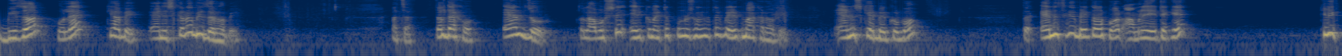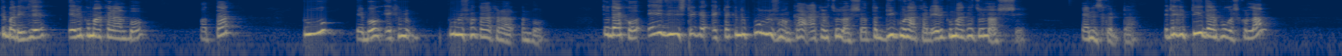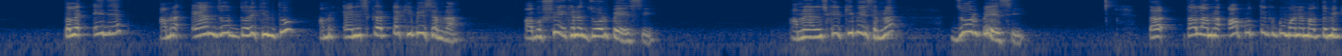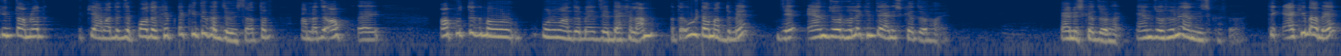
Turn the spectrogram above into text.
বিজোর হলে কী হবে? এন স্কোয়ারও বিজোর হবে। আচ্ছা তাহলে দেখো এন জোর তাহলে অবশ্যই এরকম একটা পূর্ণ সংখ্যা থাকবে, এরকম আকার হবে। স্কোয়ার বের করব। তো স্কোয়ার বের করার পর আমরা এটাকে কি লিখতে পারি? যে এরকম আকার আনব, অর্থাৎ টু এবং এখানে পূর্ণ সংখ্যা আকার আনব। তো দেখো, এই জিনিসটাকে একটা কিন্তু পূর্ণ সংখ্যা আকার চলে আসছে, অর্থাৎ দ্বিগুণ আকার, এরকম আকার চলে আসছে এন স্কোয়ারটা এটাকে টি দ্বারা প্রকাশ করলাম। তাহলে এই যে আমরা অ্যান জোর ধরে কিন্তু আমরা এন স্কোয়ারটা কী পেয়েছি আমরা? অবশ্যই এখানে জোর পেয়েছি। আমরা এন স্কোয়ার কী পেয়েছি আমরা? জোর পেয়েছি। তাহলে আমরা অপ্রত্যক্ষ প্রমাণের মাধ্যমে কিন্তু আমরা কি আমাদের যে পদক্ষেপটা কৃতকার্য হয়েছে? অর্থাৎ আমরা যে অপ্রত্যক্ষ প্রমাণ- প্রমাণের মাধ্যমে যে দেখালাম, অর্থাৎ উল্টা মাধ্যমে যে এন জোর হলে কিন্তু এন জোর হয়। এন জোর হয়। এন জোর হলে স্কোয়ার জোর হয়। ঠিক একইভাবে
